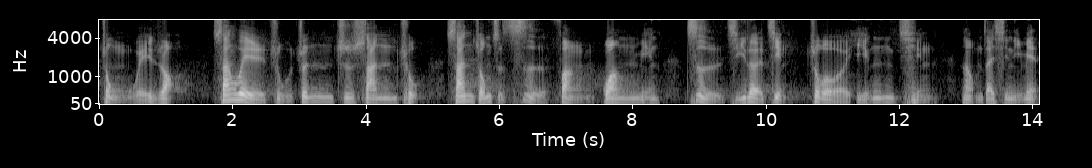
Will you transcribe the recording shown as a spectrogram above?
众围绕。三位主尊之三处，三种子自放光明，自极乐境作迎请。那我们在心里面，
